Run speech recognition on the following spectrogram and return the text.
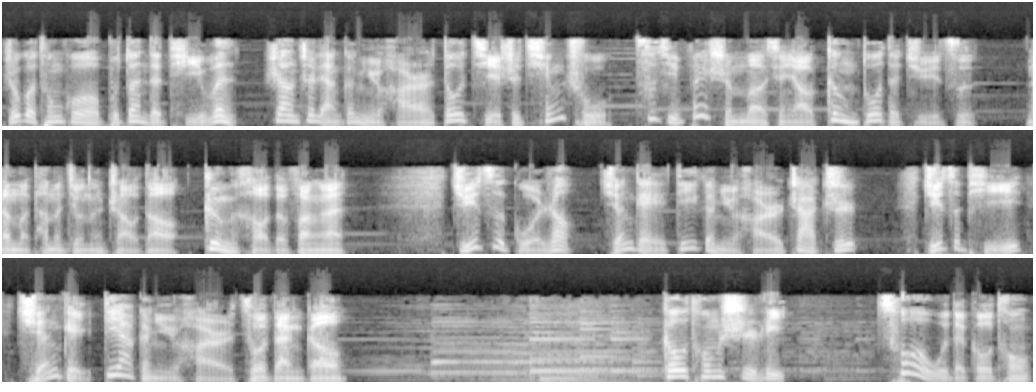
如果通过不断的提问，让这两个女孩都解释清楚自己为什么想要更多的橘子，那么他们就能找到更好的方案。橘子果肉全给第一个女孩榨汁，橘子皮全给第二个女孩做蛋糕。沟通事例，错误的沟通。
